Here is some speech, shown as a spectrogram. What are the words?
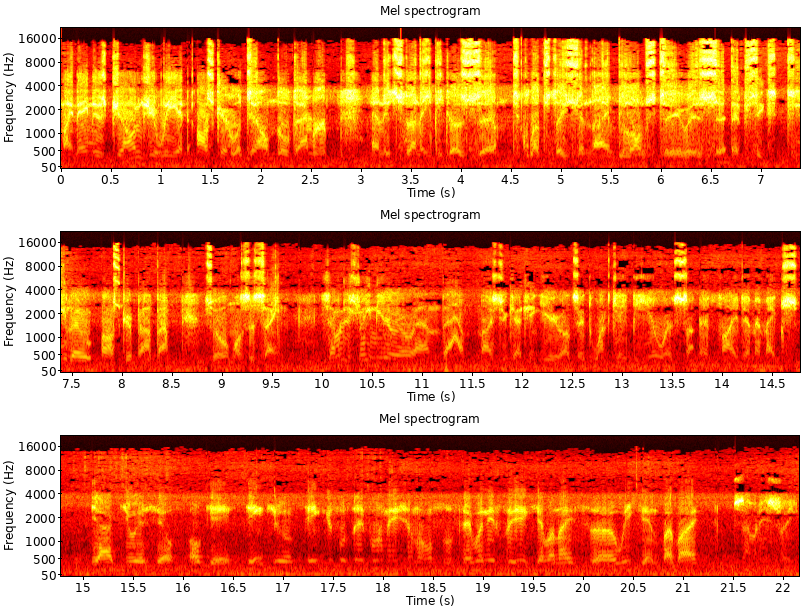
My name is John Juliet Oscar Hotel November. And it's funny because uh, the club station I belongs to is uh, 6 Kilo Oscar Papa. So almost the same. 73 Miro and uh, nice to catching you on Z1 KPO at 5 MMX. Yeah, QSL. Okay, thank you. Thank you for the information also. 73, have a nice uh, weekend. Bye-bye. 73.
